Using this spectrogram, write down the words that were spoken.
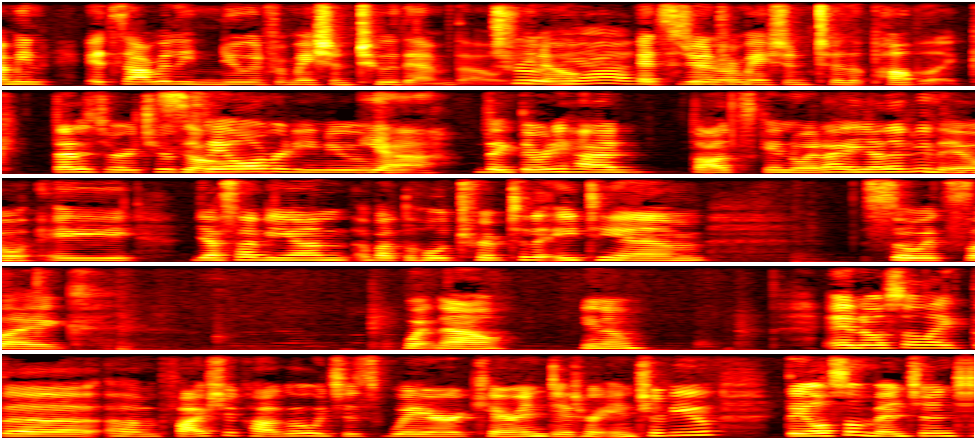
I mean, it's not really new information to them, though. True, You know? yeah, that's it's new true. information to the public. That is very true because they already knew. yeah. like they already had thoughts que no era ella del video. A ya sabían about the whole trip to the ATM. So it's like, what now? You know. And also, like the um, Five Chicago, which is where Karen did her interview, they also mentioned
